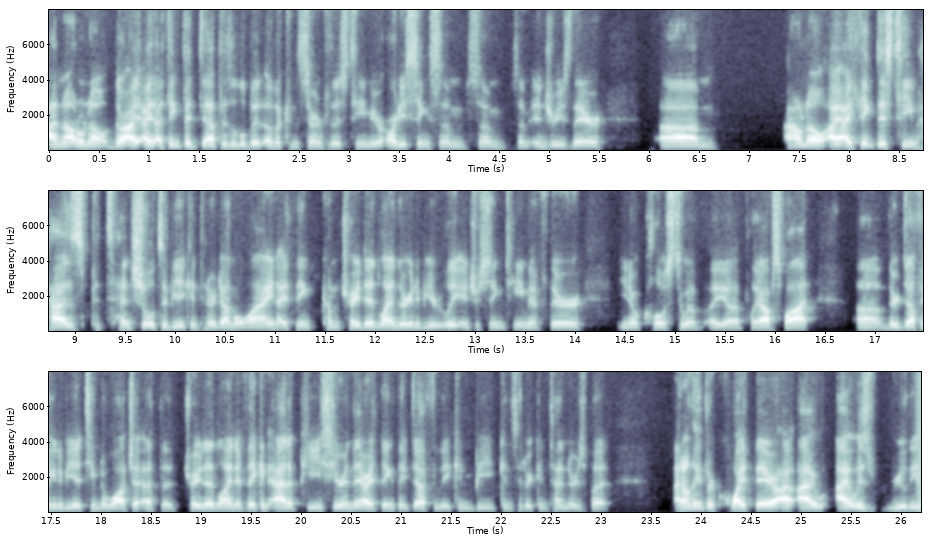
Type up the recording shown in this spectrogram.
I don't know. There, I, I think the depth is a little bit of a concern for this team. You're already seeing some some some injuries there. Um, I don't know. I, I think this team has potential to be a contender down the line. I think come trade deadline, they're going to be a really interesting team if they're you know close to a, a, a playoff spot. Um, they're definitely going to be a team to watch at, at the trade deadline. If they can add a piece here and there, I think they definitely can be considered contenders. But I don't think they're quite there. I, I, I was really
